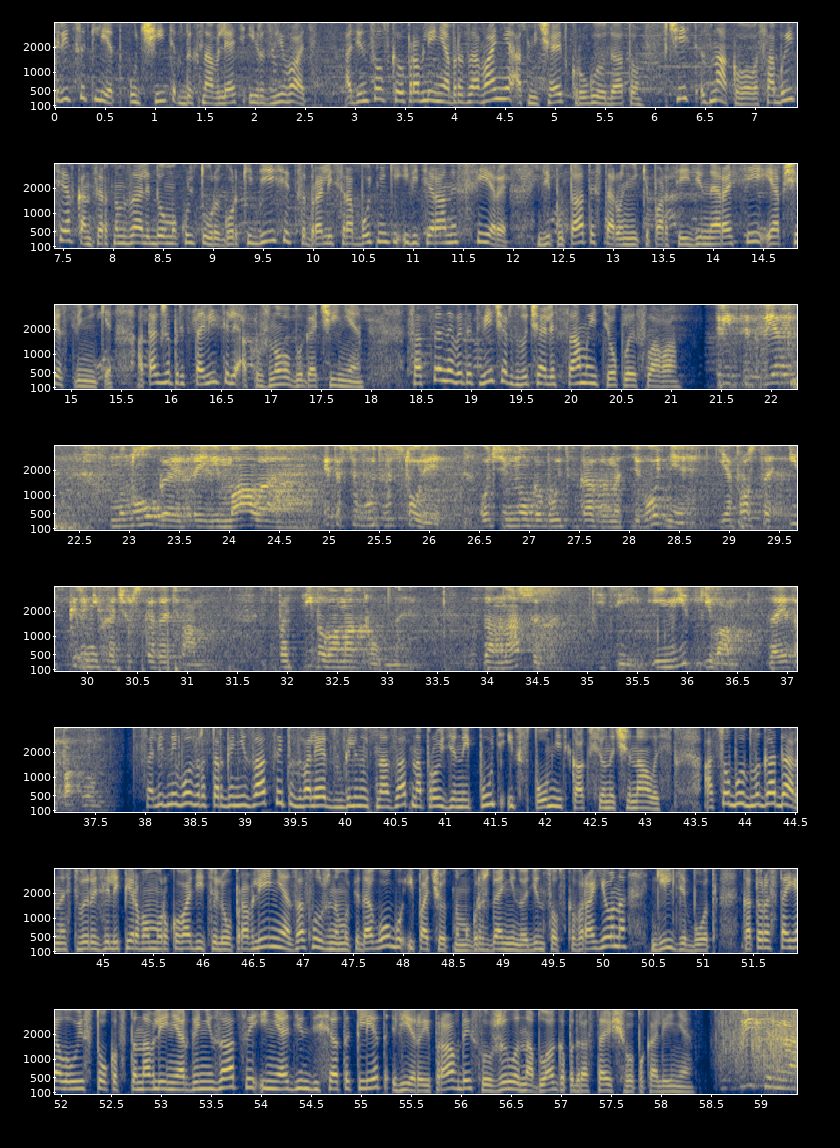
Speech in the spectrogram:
30 лет учить, вдохновлять и развивать. Одинцовское управление образования отмечает круглую дату. В честь знакового события в концертном зале Дома культуры «Горки-10» собрались работники и ветераны сферы, депутаты, сторонники партии «Единая Россия» и общественники, а также представители окружного благочиния. Со сцены в этот вечер звучали самые теплые слова. 30 лет, много это или мало, это все будет в истории. Очень много будет сказано сегодня. Я просто искренне хочу сказать вам спасибо вам огромное за наших детей. И низкий вам за это поклон. Солидный возраст организации позволяет взглянуть назад на пройденный путь и вспомнить, как все начиналось. Особую благодарность выразили первому руководителю управления, заслуженному педагогу и почетному гражданину Одинцовского района Гильде Бот, которая стояла у истоков становления организации и не один десяток лет верой и правдой служила на благо подрастающего поколения. Действительно,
